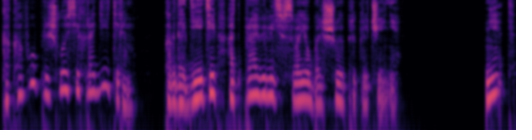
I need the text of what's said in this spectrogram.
каково пришлось их родителям, когда дети отправились в свое большое приключение. Нет,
